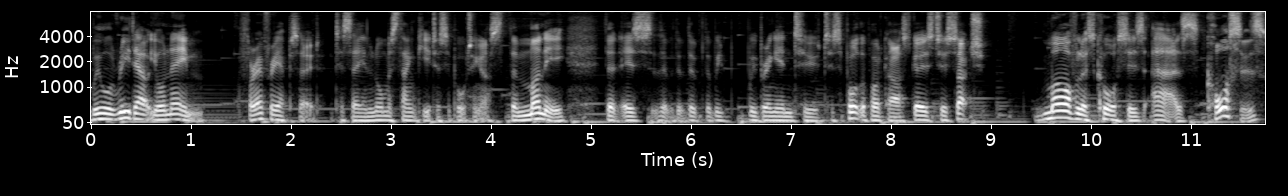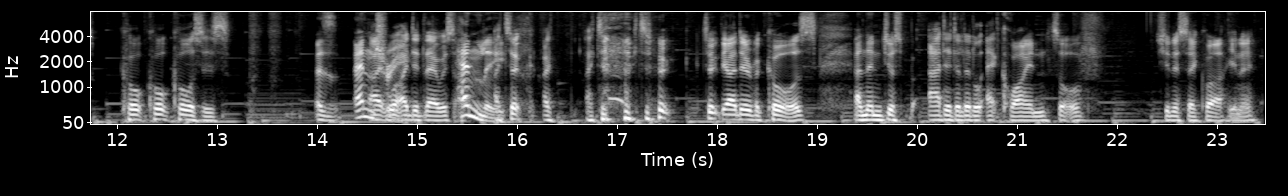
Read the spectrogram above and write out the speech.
we will read out your name for every episode to say an enormous thank you to supporting us. The money that is that, that, that we, we bring in to, to support the podcast goes to such marvelous courses as Courses ca- ca- causes. as I, entry. what I did there was I- Henley. I, took I, I, t- I took took the idea of a cause and then just added a little equine sort of je ne sais quoi, you know.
